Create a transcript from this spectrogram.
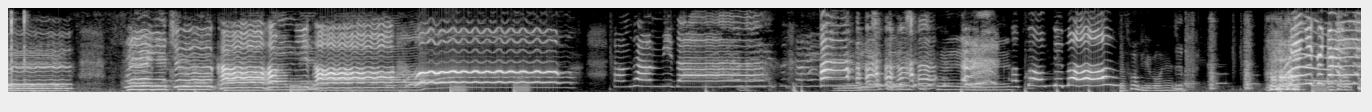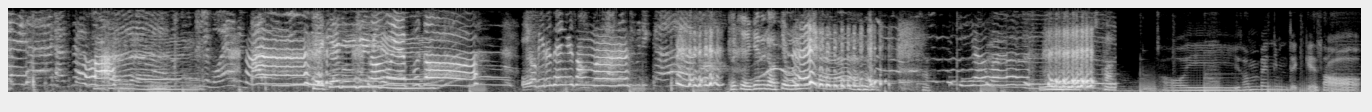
끝! 생일 축하합니다. 감사합니다. 감사합니다. 손 해야지. 거 어떻게 모르겠어. 저희 선배님들께서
